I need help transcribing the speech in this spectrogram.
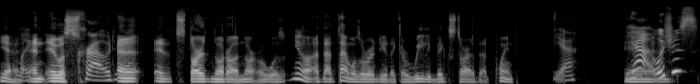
Yeah, like, and it was, crowd. and it, it starred Nora Aunor was, you know, at that time was already like a really big star at that point. yeah. Yeah, which is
